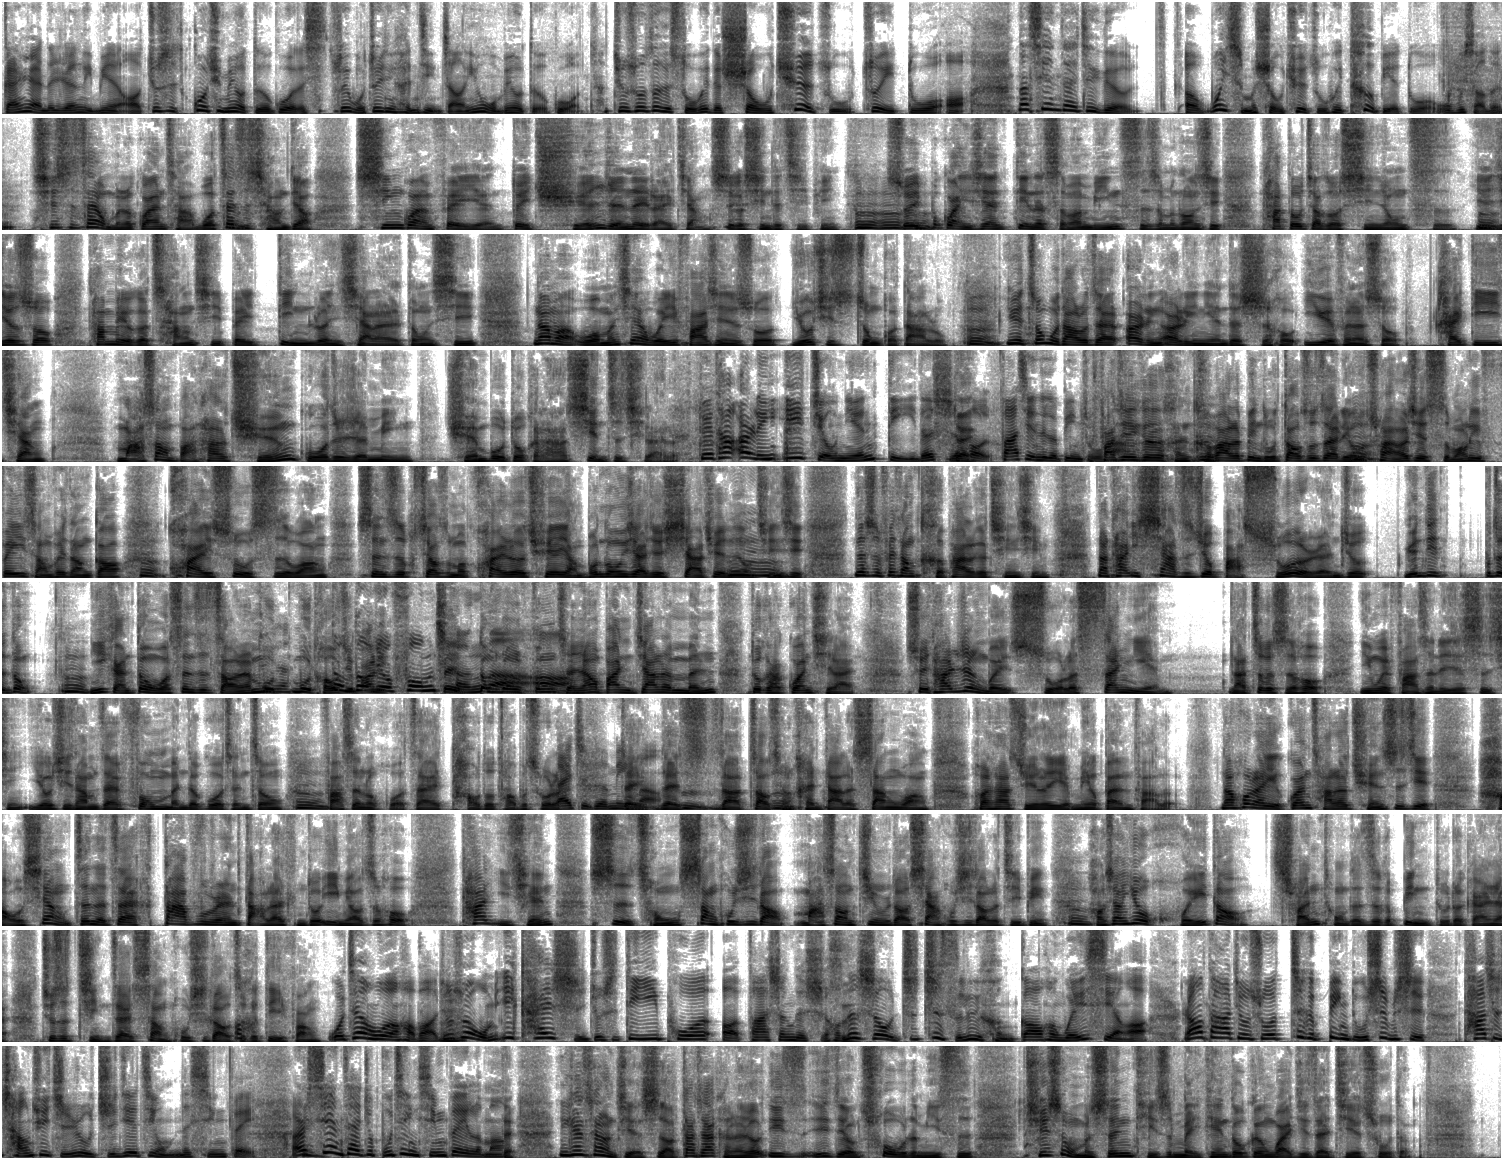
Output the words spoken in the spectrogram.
感染的人里面哦，就是过去没有得过的，所以我最近很紧张，因为我没有得过。就说这个所谓的首雀族最多哦，那现在这个呃，为什么首雀族会特别多？我不晓得。其实，在我们的观察，我再次强调，新冠肺炎对全人类来讲是个新的疾病。嗯嗯。所以，不管你现在定了什么名词、什么东西，它都叫做形容词，也就是说，它没有个长期被定论下来的东西。那么，我们现在唯一发现是说，尤其是中国大陆，嗯。因为中国大陆在二零二零年的时候，一月份的时候开第一枪，马上把他的全国的人民全部都给他限制起来了。对，他二零一九年底的时候发现这个病毒，发现一个很可怕的病毒到处在流窜，而且死亡率非常非常高，嗯快速死亡，甚至叫什么快乐缺氧，嘣咚一下就下去的那种情形，那是非常可怕的一个情形。那他一下子就把所有人就原地。不准动，嗯，你敢动，我甚至找人木木头去把你封城，对，动不动封城，然后把你家的门都给它关起来。所以他认为锁了三年。那这个时候，因为发生了一些事情，尤其他们在封门的过程中，发生了火灾，逃都逃不出来，白纸革命对对，那造成很大的伤亡。后来他觉得也没有办法了。那后来也观察了全世界，好像真的在大部分人打了很多疫苗之后，他以前是从上呼吸道马上进入到下呼吸道的疾病，好像又回到。传统的这个病毒的感染，就是仅在上呼吸道这个地方。我这样问好不好？就是说，我们一开始就是第一波呃发生的时候，那时候致致死率很高，很危险啊。然后大家就说，这个病毒是不是它是长驱直入，直接进我们的心肺？而现在就不进心肺了吗？对，应该这样解释啊。大家可能有一直一直有错误的迷思。其实我们身体是每天都跟外界在接触的。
